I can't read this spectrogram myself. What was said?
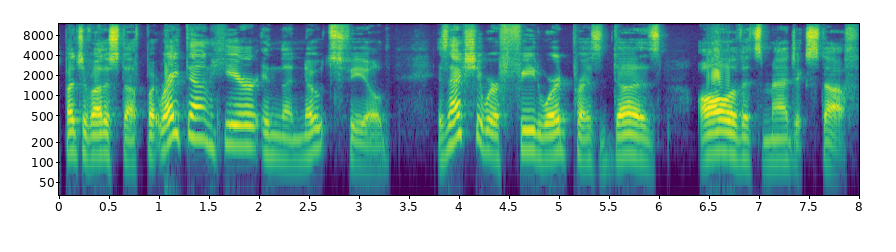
A bunch of other stuff. But right down here in the notes field is actually where Feed WordPress does all of its magic stuff.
